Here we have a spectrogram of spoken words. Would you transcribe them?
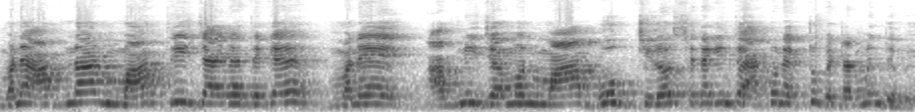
মানে আপনার মাতৃ জায়গা থেকে মানে আপনি যেমন মা ভোগ ছিল, সেটা কিন্তু এখন একটু বেটারমেন্ট দেবে।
